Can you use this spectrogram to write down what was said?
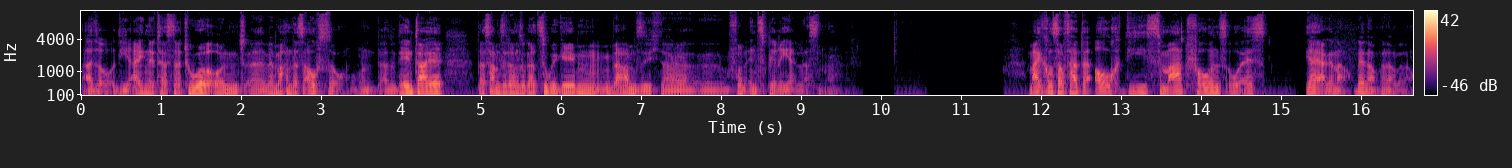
Also die eigene Tastatur und äh, wir machen das auch so. Und also den Teil, das haben sie dann sogar zugegeben, da haben sie sich davon äh, inspirieren lassen. Ne? Microsoft hatte auch die Smartphones OS. Ja, ja, genau, genau, genau, genau.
